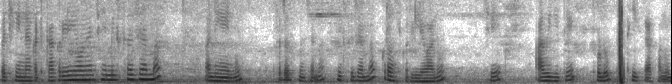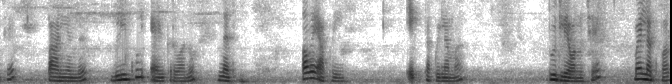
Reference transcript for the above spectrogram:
પછી એના કટકા કરી લેવાના છે મિક્સર જારમાં, અને એનું સરસ મજાના મિક્સર જારમાં ક્રશ કરી લેવાનું છે. આવી રીતે થોડુંક ઠીક રાખવાનું છે. પાણી અંદર બિલકુલ એડ કરવાનું નથી. હવે આપણે એક તપેલામાં દૂધ લેવાનું છે. મેં લગભગ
